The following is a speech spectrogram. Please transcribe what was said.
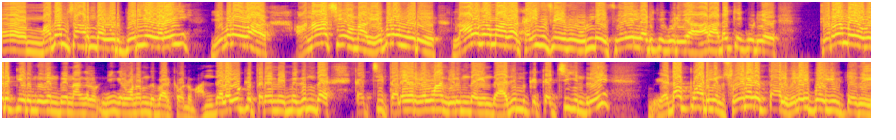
அஹ், மதம் சார்ந்த ஒரு பெரியவரை எவ்வளவு அனாசியமாக எவ்வளவு ஒரு லாவகமாக கைது செய்து உள்ளே சிறையில் அடிக்கக்கூடிய அடைக்கக்கூடிய திறமை அவருக்கு இருந்தது என்பதை நாங்கள் நீங்கள் உணர்ந்து பார்க்க வேண்டும். அந்த அளவுக்கு திறமை மிகுந்த கட்சி தலைவர்கள்லாம் இருந்த இந்த அதிமுக கட்சி இன்று எடப்பாடியின் சுயநலத்தால் விலை போய்விட்டது.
